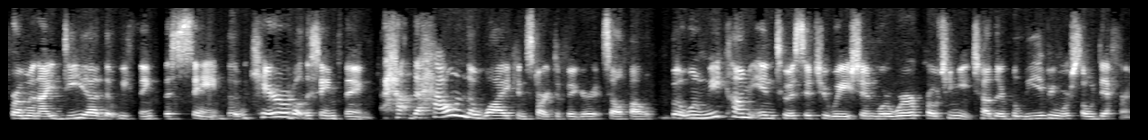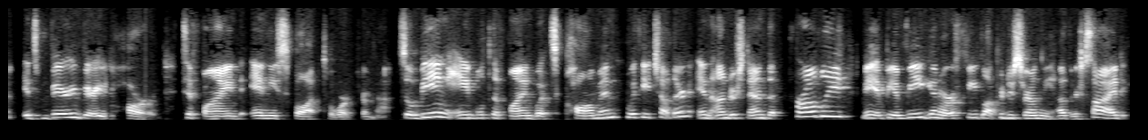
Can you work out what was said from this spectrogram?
from an idea that we think the same, that we care about the same thing, the how and the why can start to figure itself out. But when we come into a situation where we're approaching each other believing we're so different, it's very, very hard to find any spot to work from that. So being able to find what's common with each other and understand that probably, may it be a vegan or a feedlot producer on the other side,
